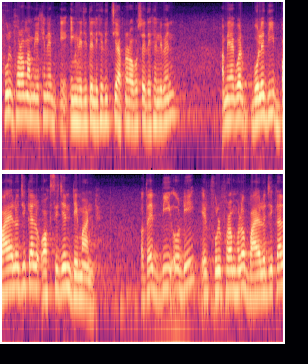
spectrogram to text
ফুল ফর্ম আমি এখানে ইংরেজিতে লিখে দিচ্ছি, আপনারা অবশ্যই দেখে নেবেন। আমি একবার বলে দিই বায়োলজিক্যাল অক্সিজেন ডিমান্ড অতএব বিওডি এর ফুল ফর্ম হলো বায়োলজিক্যাল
